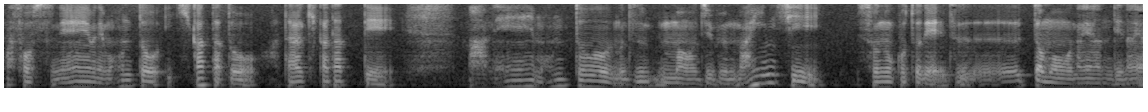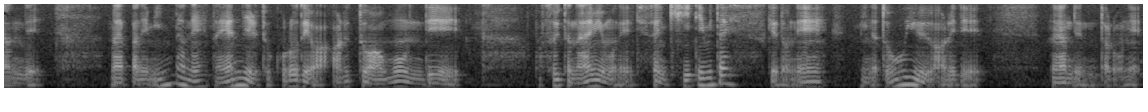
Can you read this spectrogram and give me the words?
まあ、そうっすね。でも本当生き方と働き方ってまあねもう本当もうず、まあ、自分毎日そのことでずっともう悩んで悩んで、まあ、やっぱねみんなね悩んでるところではあるとは思うんで、まあ、そういった悩みもね実際に聞いてみたいっすけどねみんなどういうあれで悩んでんだろうね。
